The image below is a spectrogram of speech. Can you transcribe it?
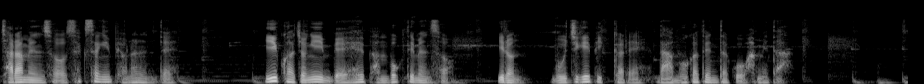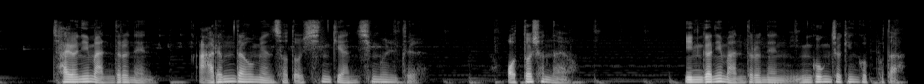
자라면서 색상이 변하는데 이 과정이 매해 반복되면서 이런 무지개 빛깔의 나무가 된다고 합니다. 자연이 만들어낸 아름다우면서도 신기한 식물들 어떠셨나요? 인간이 만들어낸 인공적인 것보다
